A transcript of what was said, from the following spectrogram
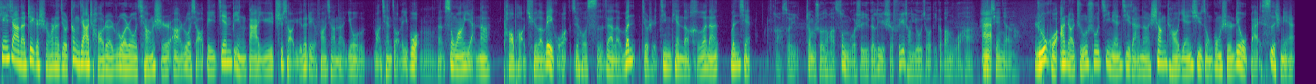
天下呢，这个时候呢，就更加朝着弱肉强食啊，弱小被兼并，大鱼吃小鱼的这个方向呢，又往前走了一步。嗯，宋王衍呢？逃跑去了魏国，最后死在了温，就是今天的河南温县啊。所以这么说的话，宋国是一个历史非常悠久的一个邦国哈，上千年了。如果按照竹书纪年记载呢，商朝延续总共是六百四十年，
